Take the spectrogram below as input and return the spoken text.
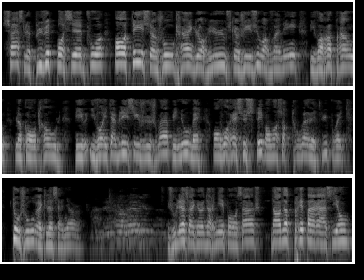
se fasse le plus vite possible pour hâter ce jour grand et glorieux où ce que Jésus va revenir, puis il va reprendre le contrôle, puis il va établir ses jugements, puis nous, mais on va ressusciter, puis on va se retrouver avec lui pour être toujours avec le Seigneur. Je vous laisse avec un dernier passage. Dans notre préparation,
